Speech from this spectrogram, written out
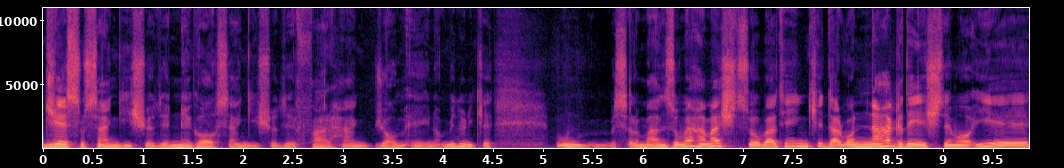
جسم سنگی شده نگاه سنگی شده فرهنگ جامعه اینا. می‌دونی که اون مثلا منظومه همش صحبت این که در واقع نقد اجتماعی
